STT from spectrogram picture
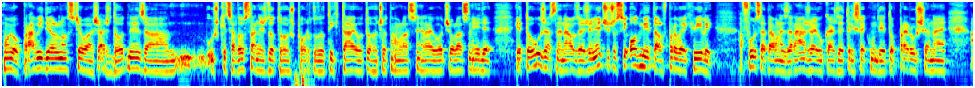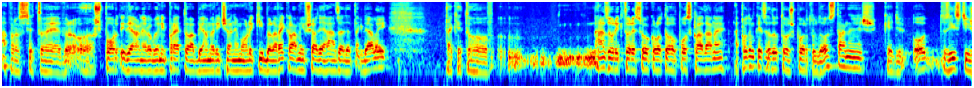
mojou pravidelnosťou až, až dodnes a už keď sa dostaneš do toho športu, do tých tajov, toho, čo tam vlastne hrajú, o čo vlastne ide, je to úžasné naozaj, že niečo, čo si odmietal v prvej chvíli a fur sa tam len zrážajú, každé 3 sekundy je to prerušené a proste to je šport ideálne robený preto, aby Američania mohli kýbel reklamy všade hádzať a tak ďalej. Takéto mm, názory, ktoré sú okolo toho poskladané. A potom, keď sa do toho športu dostaneš, keď zistíš,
